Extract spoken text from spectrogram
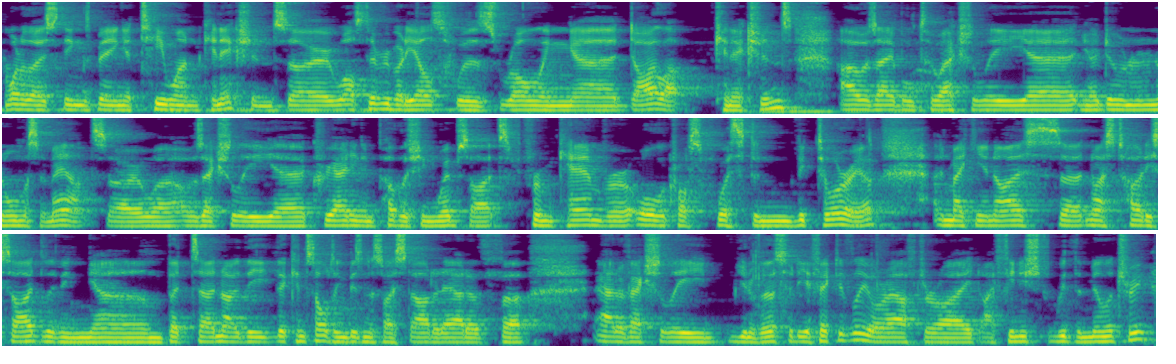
One of those things being a T1 connection. So whilst everybody else was rolling uh, dial up connections, I was able to actually uh, you know do an enormous amount. So uh, I was actually uh, creating and publishing websites from Canberra all across Western Victoria, and making a nice uh, nice tidy side living. Um, but uh, no, the the consulting business I started out of uh, out of actually university effectively, or after I, I finished with the military.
